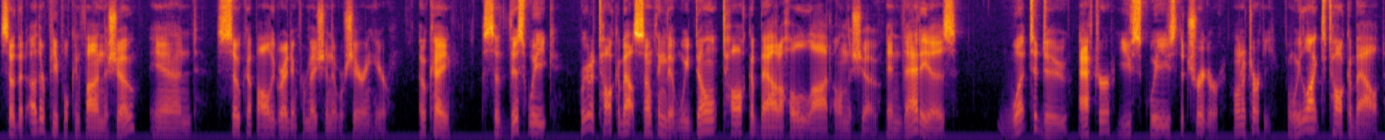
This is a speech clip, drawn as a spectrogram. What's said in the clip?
so that other people can find the show and soak up all the great information that we're sharing here. Okay, so this week we're going to talk about something that we don't talk about a whole lot on the show, and that is what to do after you squeeze the trigger on a turkey. We like to talk about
